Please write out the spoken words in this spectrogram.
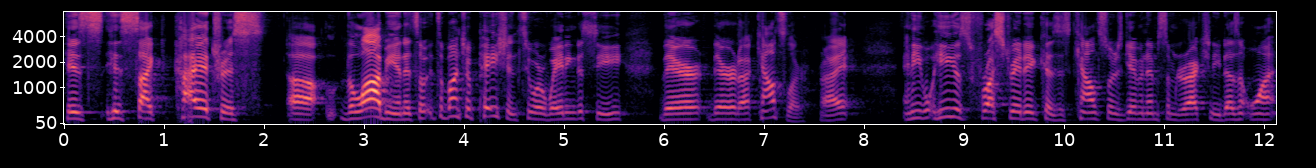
his, his psychiatrist uh, the lobby, and it's a, it's a bunch of patients who are waiting to see their, their uh, counselor, right? And he, he is frustrated because his counselor is giving him some direction he doesn't want.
